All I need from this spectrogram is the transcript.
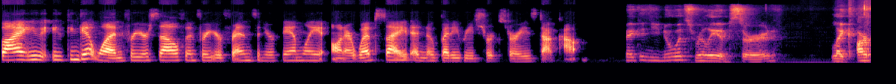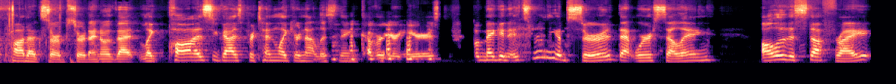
buy you, you can get one for yourself and for your friends and your family on our website at nobodyreadshortstories.com. Megan, you know what's really absurd? Like our products are absurd. I know that. Like pause, you guys pretend like you're not listening, cover your ears. But Megan, it's really absurd that we're selling all of this stuff, right?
